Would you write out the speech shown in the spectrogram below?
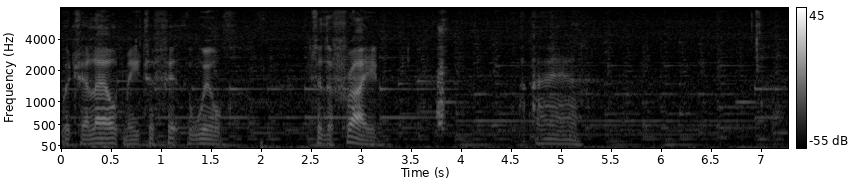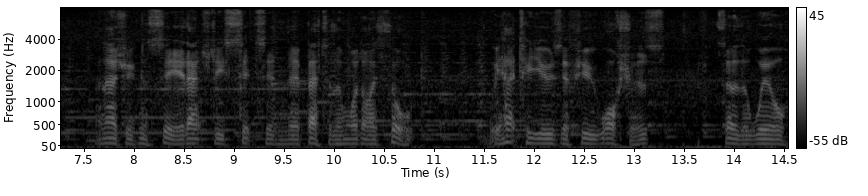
which allowed me to fit the wheel to the frame. Uh, and as you can see it actually sits in there better than what I thought. We had to use a few washers so the wheel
